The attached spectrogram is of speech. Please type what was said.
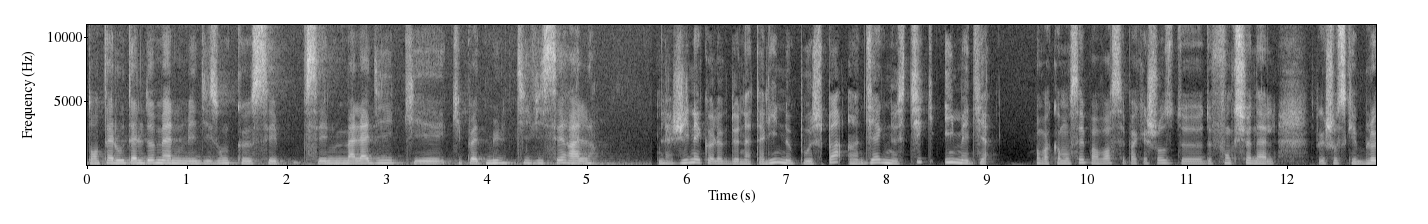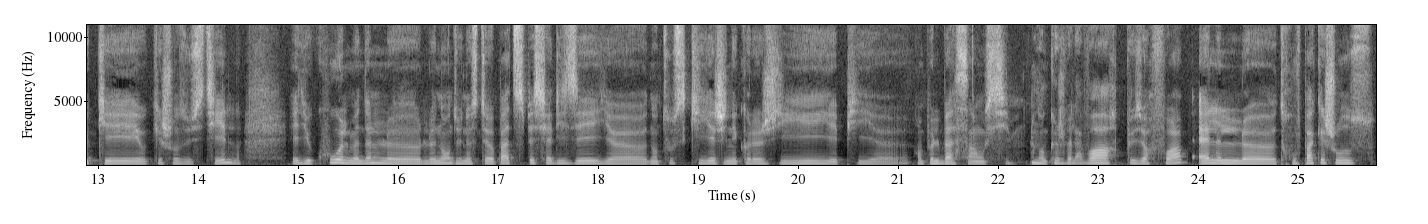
dans tel ou tel domaine, mais disons que c'est une maladie qui peut être multiviscérale. La gynécologue de Nathalie ne pose pas un diagnostic immédiat. On va commencer par voir si c'est pas quelque chose de, fonctionnel, quelque chose qui est bloqué ou quelque chose du style. Et du coup, elle me donne le, nom d'une ostéopathe spécialisée euh, dans tout ce qui est gynécologie et puis euh, un peu le bassin aussi. Donc je vais la voir plusieurs fois. Elle, ne trouve pas quelque chose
